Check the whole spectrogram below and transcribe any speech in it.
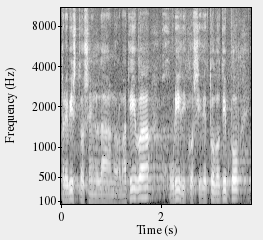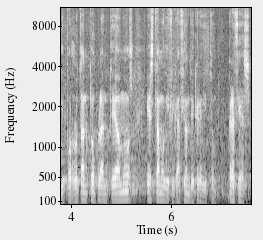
previstos en la normativa, jurídicos y de todo tipo, y por lo tanto planteamos esta modificación de crédito. Gracias.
